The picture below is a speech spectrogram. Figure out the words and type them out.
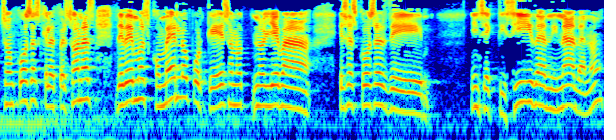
son cosas que las personas debemos comerlo porque eso no, no lleva esas cosas de insecticidas ni nada, ¿no?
